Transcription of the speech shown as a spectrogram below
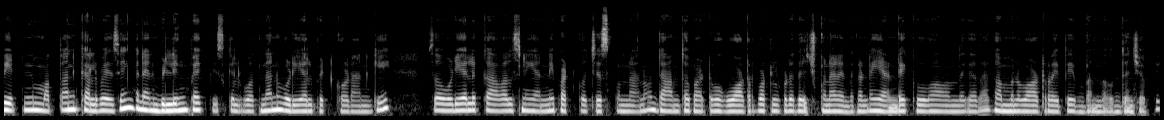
వీటిని మొత్తాన్ని కలిపేసి ఇంకా నేను బిల్డింగ్ పైకి తీసుకెళ్ళిపోతున్నాను వడియాలు పెట్టుకోవడానికి. సో వడియాలకు కావాల్సినవి అన్నీ పట్టుకొచ్చేసుకున్నాను. దాంతోపాటు ఒక వాటర్ బాటిల్ కూడా తెచ్చుకున్నాను. ఎందుకంటే ఎండ ఎక్కువగా ఉంది కదా గమ్మున వాటర్ అయితే ఇబ్బంది అవుద్దని చెప్పి.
